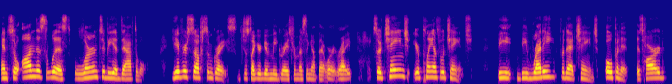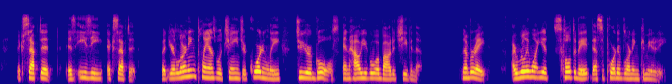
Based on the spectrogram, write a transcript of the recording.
And so on this list, learn to be adaptable. Give yourself some grace, just like you're giving me grace for messing up that word, right? So change, your plans will change. Be be ready for that change. Open it. It's hard. Accept it. It's easy. Accept it. But your learning plans will change accordingly to your goals and how you go about achieving them. Number eight, I really want you to cultivate that supportive learning community.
